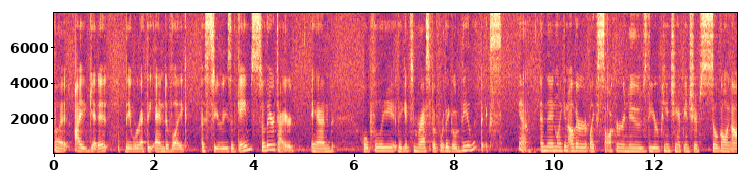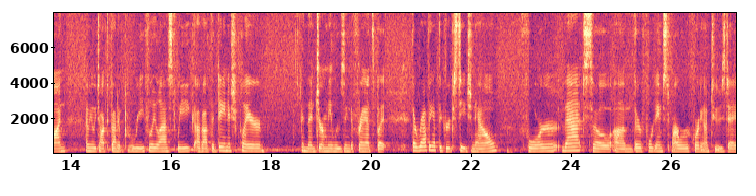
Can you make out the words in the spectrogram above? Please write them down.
But I get it. They were at the end of like a series of games, so they're tired. And hopefully they get some rest before they go to the Olympics. Yeah. And then like in other like soccer news, the European Championships still going on. I mean, we talked about it briefly last week about the Danish player and then Germany losing to France, but they're wrapping up the group stage now for that. So um, there are four games tomorrow. We're recording on Tuesday.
